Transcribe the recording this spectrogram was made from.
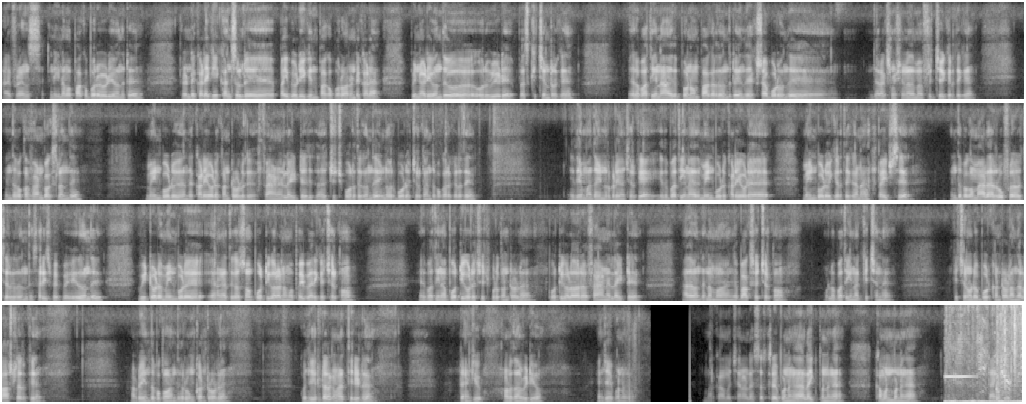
Hi friends இன்றைக்கி நம்ம பார்க்க போகிற வீடியோ வந்துட்டு ரெண்டு கடைக்கு கன்சல்டு பைப் எப்படி இருக்குதுன்னு பார்க்க போகிறோம் ரெண்டு கடை. பின்னாடி வந்து ஒரு வீடு ப்ளஸ் கிச்சன் இருக்குது இதில் பார்த்தீங்கன்னா இது இப்போ நம்ம பார்க்குறது வந்துட்டு இந்த எக்ஸ்ட்ரா போர்டு வந்து ஜெராக்ஸ் மிஷின் அது மாதிரி ஃப்ரிட்ஜ் வைக்கிறதுக்கு. இந்த பக்கம் ஃபேன் பாக்ஸ்லேருந்து மெயின் போர்டு அந்த கடையோட கண்ட்ரோலுக்கு ஃபேனு லைட்டு சுவிட்ச் போகிறதுக்கு வந்து இன்னொரு போர்டு வச்சுருக்கோம். இந்த பக்கம் இருக்கிறது. இதே மாதிரி தான் இன்னொரு கடையும் வச்சுருக்கு. இது பார்த்தீங்கன்னா இது மெயின் போர்டு கடையோட மெயின் போர்டு வைக்கிறதுக்கான பைப்ஸு இந்த பக்கம் மேலே ரூஃபில் வச்சுருக்கிறது வந்து சர்வீஸ் பைப்பு இது வந்து வீட்டோட மெயின் போர்டு இறங்கிறதுக்கோசம் போர்ட்டிகோவில் நம்ம பைப் இறக்கி வச்சுருக்கோம். இது பார்த்திங்கன்னா போர்ட்டிகோட சுவிட்ச் போர்டு கண்ட்ரோலு போர்ட்டிகோவில் வர ஃபேனு லைட்டு அதை வந்து நம்ம இங்கே பாக்ஸ் வச்சுருக்கோம். உள்ளே பார்த்தீங்கன்னா கிச்சனு கிச்சனோட போர்டு கண்ட்ரோல் அந்த லாஸ்ட்டில் இருக்குது அப்படியே இந்த பக்கம் வந்து ரூம் கண்ட்ரோலு கொஞ்சம் இருட்டாக இருக்கனால தெரியல. தேங்க்யூ அவ்வளோதான் வீடியோ என்ஜாய் பண்ணுங்கள் மறக்காமல் சேனலை சப்ஸ்கிரைப் பண்ணுங்கள் லைக் பண்ணுங்கள் கமெண்ட் பண்ணுங்கள் தேங்க்யூ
